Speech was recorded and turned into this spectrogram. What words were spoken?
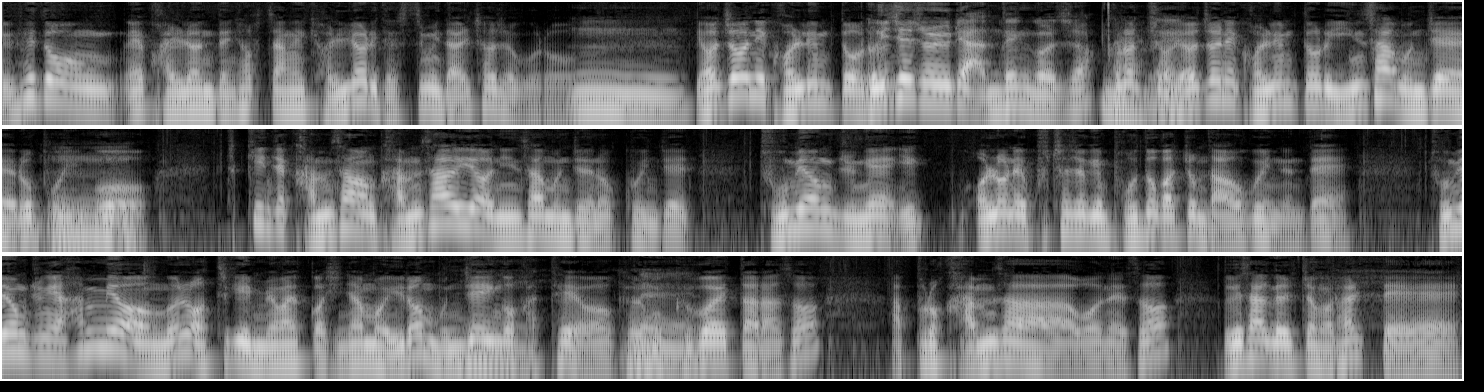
회동에 관련된 협상이 결렬이 됐습니다. 일차적으로. 음. 여전히 걸림돌은 의제 조율이 안 된 거죠. 그렇죠. 네. 여전히 걸림돌이 인사 문제로 보이고 특히 이제 감사원 감사위원 인사 문제 놓고 이제 두 명 중에 이 언론의 구체적인 보도가 좀 나오고 있는데 두 명 중에 한 명을 어떻게 임명할 것이냐 뭐 이런 문제인 음. 것 같아요. 결국 네. 그거에 따라서 앞으로 감사원에서 의사결정을 할 때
